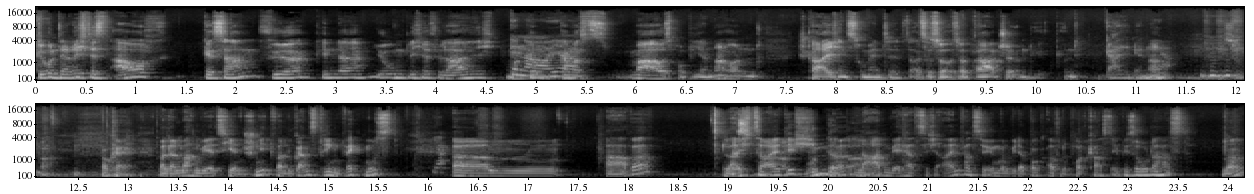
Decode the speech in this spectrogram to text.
Du unterrichtest auch Gesang für Kinder, Jugendliche vielleicht. Man Genau, kann, ja. Kann man es mal ausprobieren. Ne? Und Streichinstrumente, also so, so Bratsche und, und Geige. Ne? Ja. Super. Okay, weil dann machen wir jetzt hier einen Schnitt, weil du ganz dringend weg musst. Ja. Ähm, aber gleichzeitig ne, laden wir herzlich ein, falls du irgendwann wieder Bock auf eine Podcast-Episode hast. Ne?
